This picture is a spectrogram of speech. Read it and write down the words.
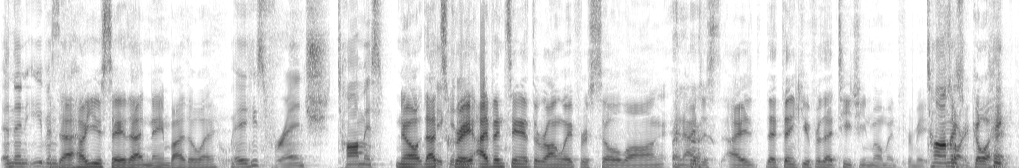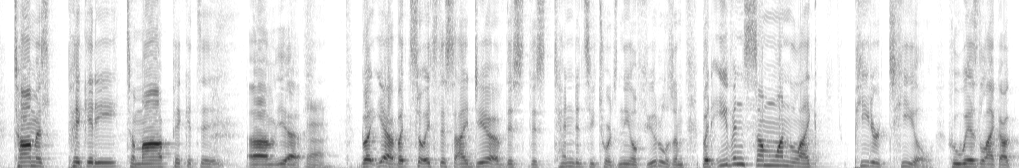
and then even Is that how you say that name, by the way? Eh, he's French, Thomas. No, that's Piketty. great. I've been saying it the wrong way for so long, and I just I that thank you for that teaching moment for me. Thomas. Sorry, go Pick- ahead. Thomas Piketty, Thomas Piketty. Um, yeah. Ah. But yeah, but so it's this idea of this this tendency towards neo feudalism. But even someone like Peter Thiel, who is like a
